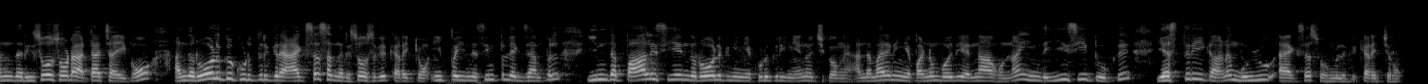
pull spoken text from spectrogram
அந்த ரிசோர்ஸோட அட்டாச் ஆகிக்கும் அந்த ரோலுக்கு கொடுத்துருக்கிற ஆக்சஸ் அந்த ரிசோர்ஸுக்கு கிடைக்கும். இப்போ இந்த சிம்பிள் எக்ஸாம்பிள் இந்த பாலிசியை இந்த ரோலுக்கு நீங்கள் கொடுக்குறீங்கன்னு வச்சுக்கோங்க. அந்த மாதிரி நீங்கள் பண்ணும்போது என்ன ஆகும்னா இந்த இசி டூக்கு எஸ் த்ரீக்கான முழு ஆக்சஸ் உங்களுக்கு கிடைச்சிரும்.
